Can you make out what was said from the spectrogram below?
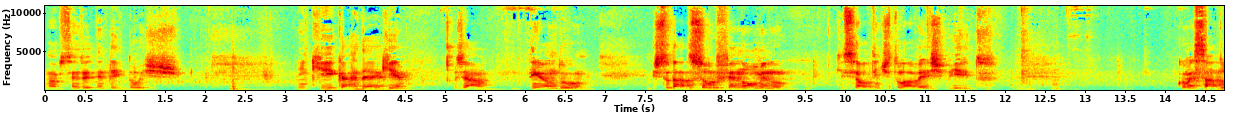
982, em que Kardec, já tendo estudado sobre o fenômeno que se auto-intitulava Espírito, começado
